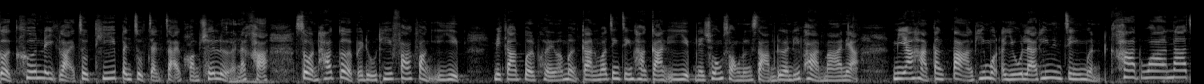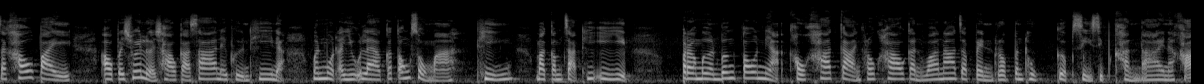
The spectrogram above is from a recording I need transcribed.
เกิดขึ้นในอีกหลายจุดที่เป็นจุดแจกจ่ายความช่วยเหลือนะคะ ส่วนถ้าเกิดไปดูที่ฝากฝั่งอียิปต์มีการเปิดเผยมาเหมือนกันว่าจริงๆทางการอียิปต์ในช่วง 2-3 เดือนที่ผ่านมาเนี่ยมีอาหารต่างๆ ที่หมดอายุแล้วที่จริง ๆ เหมือนคาดว่าน่าจะเข้าไปเอาไปช่วยเหลือชาวกาซาในพื้นที่เนี่ยมันหมดอายุแล้วก็ต้องส่งมา ทิ้งมากำจัดที่อียิปต์ประเมินเบื้องต้นเนี่ยเขาคาดการณ์คร่าว ๆ กันว่าน่าจะเป็นรถบรรทุกเกือบ 40 คันได้นะคะ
